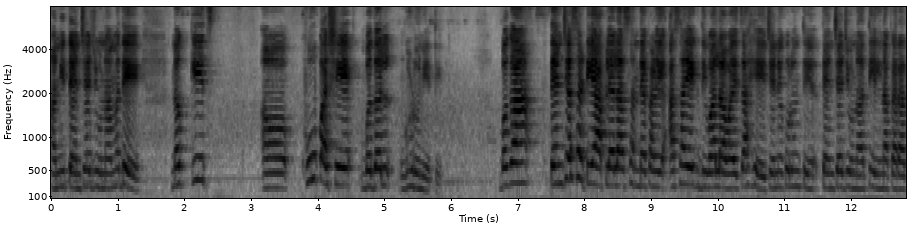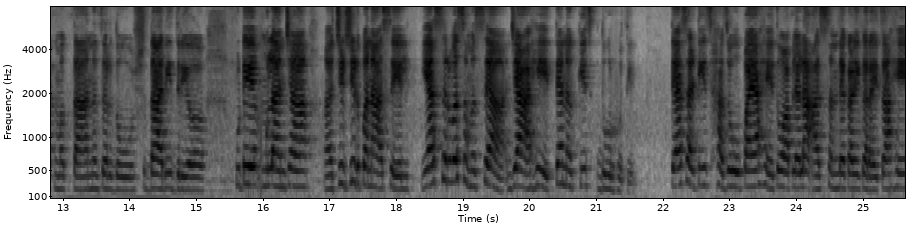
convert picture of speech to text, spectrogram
आणि त्यांच्या जीवनामध्ये नक्कीच अं, खूप असे बदल घडून येतील. बघा त्यांच्यासाठी आपल्याला संध्याकाळी असा एक दिवा लावायचा आहे जेणेकरून ते त्यांच्या जीवनातील नकारात्मकता नजरदोष दारिद्र्य कुठे मुलांच्या चिडचिडपणा असेल या सर्व समस्या ज्या आहेत त्या नक्कीच दूर होतील. त्यासाठीच हा जो उपाय आहे तो आपल्याला आज संध्याकाळी करायचा आहे.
